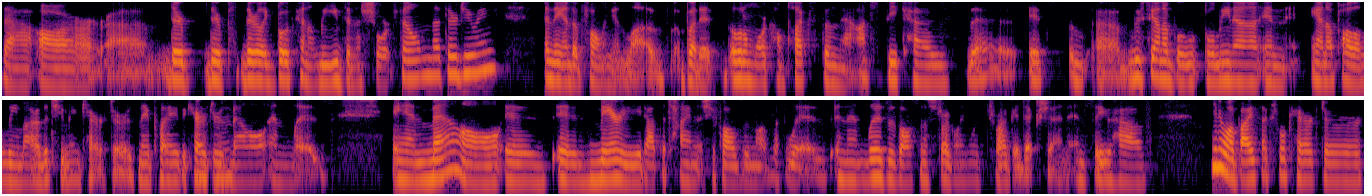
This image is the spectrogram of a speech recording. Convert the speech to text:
that are um, they're they're they're like both kind of leads in a short film that they're doing and they end up falling in love but it's a little more complex than that because the it's um, luciana Bol- bolina and anna paula lima are the two main characters and they play the characters Mhm. mel and liz and mel is is married at the time that she falls in love with liz and then liz is also struggling with drug addiction and so you have you know a bisexual character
